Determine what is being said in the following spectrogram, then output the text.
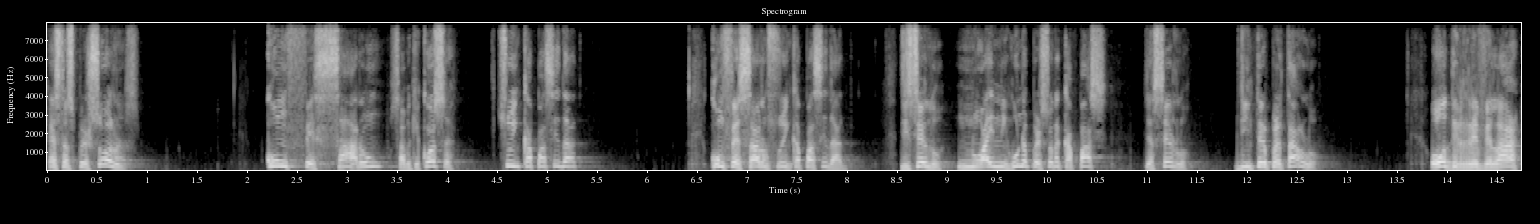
estas personas confessaram, sabe que coisa? Sua incapacidade. Confessaram sua incapacidade dizendo: não há nenhuma pessoa capaz de hacerlo, de interpretarlo, ou de revelar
